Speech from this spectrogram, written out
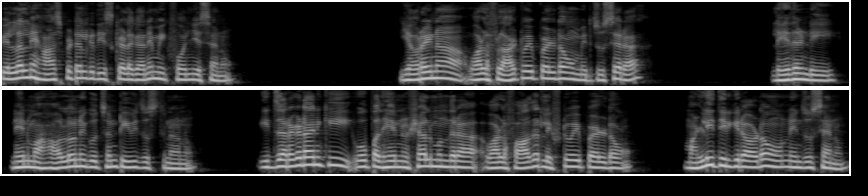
పిల్లల్ని హాస్పిటల్కి తీసుకెళ్ళగానే మీకు ఫోన్ చేశాను. ఎవరైనా వాళ్ళ ఫ్లాట్ వైపు వెళ్ళడం మీరు చూసారా లేదండి నేను మా హాల్లోనే కూర్చొని టీవీ చూస్తున్నాను. ఇది జరగడానికి ఓ పదిహేను నిమిషాల ముందర వాళ్ళ ఫాదర్ లిఫ్ట్ వైపు వెళ్ళడం మళ్ళీ తిరిగి రావడం నేను చూశాను.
